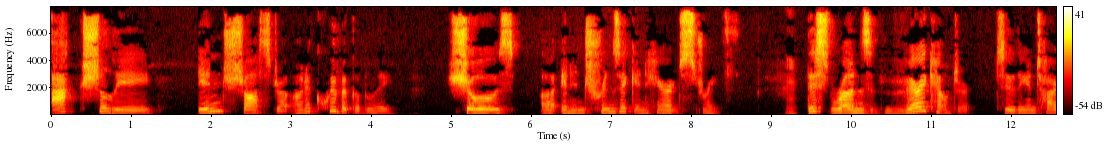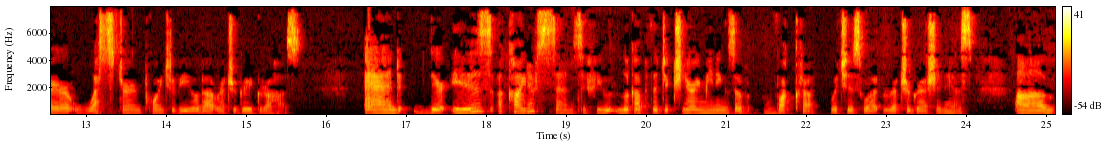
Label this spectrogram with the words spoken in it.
actually in Shastra unequivocally shows uh, an intrinsic inherent strength. Mm. This runs very counter to the entire Western point of view about retrograde grahas. And there is a kind of sense, if you look up the dictionary meanings of vakra, which is what retrogression is, um,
